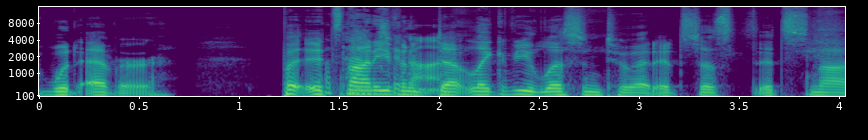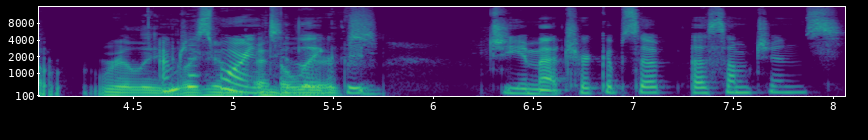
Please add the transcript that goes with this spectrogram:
would ever, but it's not even de- like if you listen to it, it's just it's not really. I'm like, just in- more in into the like lyrics. the geometric absu- assumptions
